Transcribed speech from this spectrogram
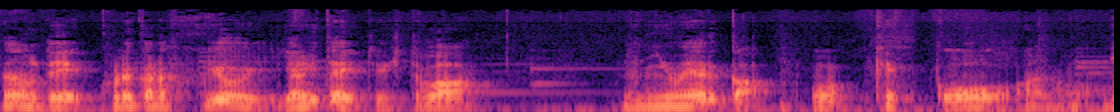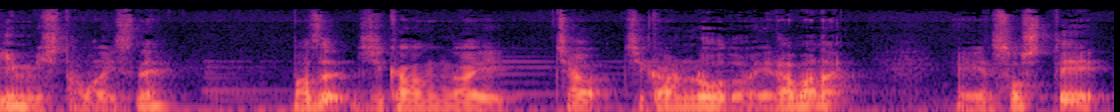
なのでこれから副業やりたいという人は何をやるかを結構あの吟味した方がいいですねまず時間外じゃ時間労働を選ばない、えー、そして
